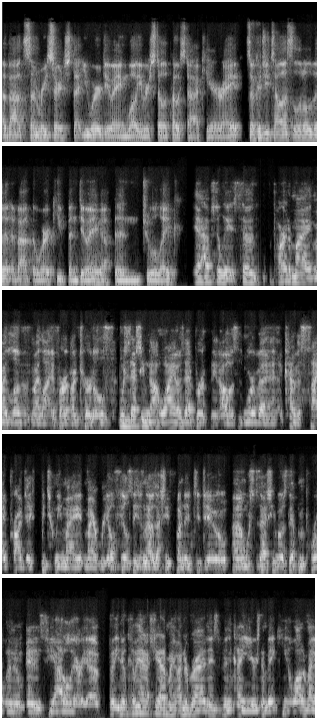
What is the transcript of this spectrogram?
about some research that you were doing while you were still a postdoc here, right? So could you tell us a little bit about the work you've been doing up in Jewel Lake? Yeah, absolutely. So part of my my love of my life are, are turtles, which is actually not why I was at Berkeley at all. This is more of a, a kind of a side project between my my real field season that I was actually funded to do, um, which is actually mostly up in Portland and, and, Seattle area. But you know, coming actually out of my undergrad, it's been kind of years in the making. A lot of my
